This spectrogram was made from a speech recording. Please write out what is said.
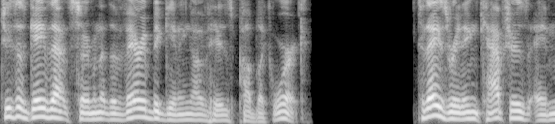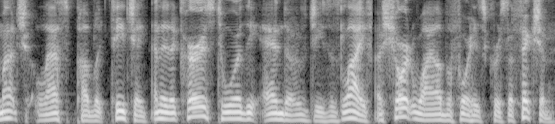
Jesus gave that sermon at the very beginning of his public work. Today's reading captures a much less public teaching, and it occurs toward the end of Jesus' life, a short while before his crucifixion.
